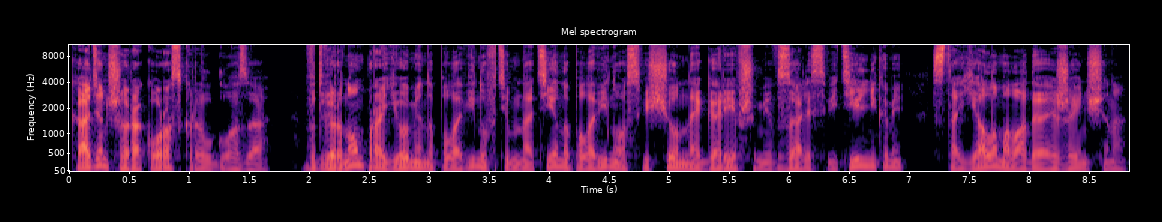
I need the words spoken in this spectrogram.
Кадин широко раскрыл глаза. В дверном проеме, наполовину в темноте, наполовину освещенная горевшими в зале светильниками, стояла молодая женщина.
